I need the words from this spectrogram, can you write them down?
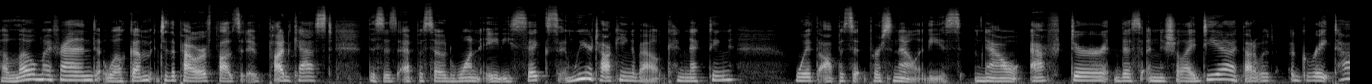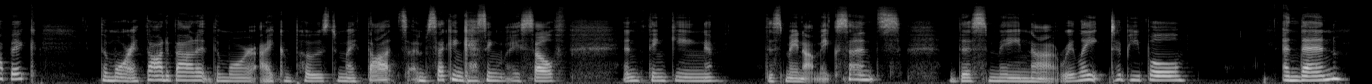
Hello, my friend. Welcome to the Power of Positive podcast. This is episode 186, and we are talking about connecting with opposite personalities. Now, after this initial idea, I thought it was a great topic. The more I thought about it, the more I composed my thoughts. I'm second guessing myself and thinking this may not make sense. This may not relate to people. And then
